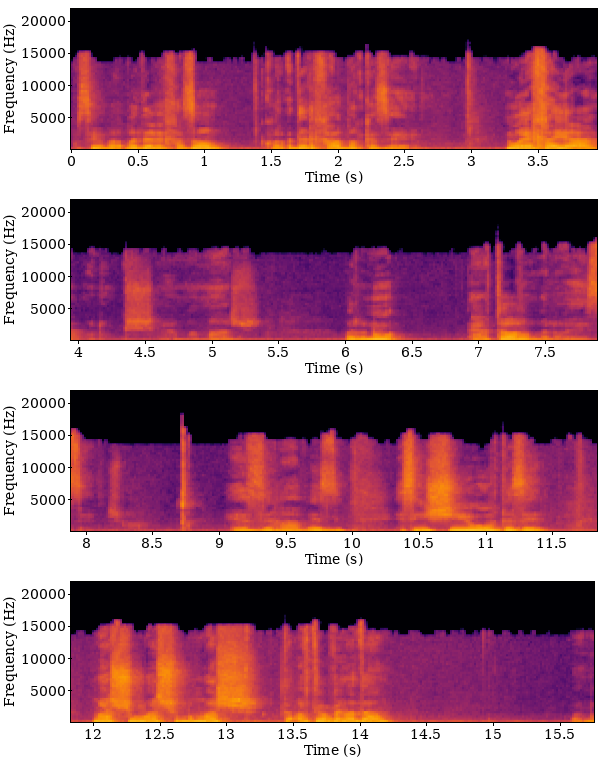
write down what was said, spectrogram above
עושים בדרך חזון, כל הדרך האבא כזה. נו, איך היה? ממש. אומר לו, נו, היה טוב? אומר לו, איזה, תשמע, איזה רב, איזה, איזה אישיות, איזה... משהו, משהו, ממש, התאהבתי בבן אדם. הוא אמר,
